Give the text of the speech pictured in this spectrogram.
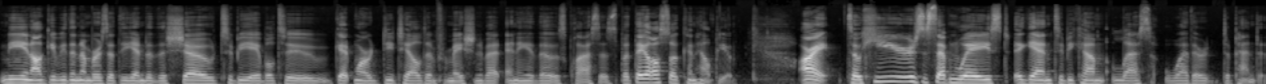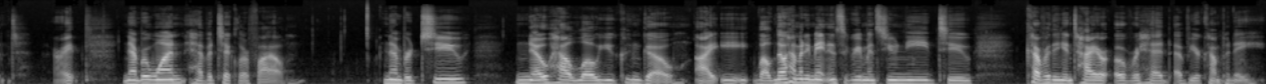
me and I'll give you the numbers at the end of the show to be able to get more detailed information about any of those classes, but they also can help you. All right, so here's the seven ways, again, to become less weather dependent. All right, number one, have a tickler file. Number two, know how low you can go, i.e., well, know how many maintenance agreements you need to cover the entire overhead of your company.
